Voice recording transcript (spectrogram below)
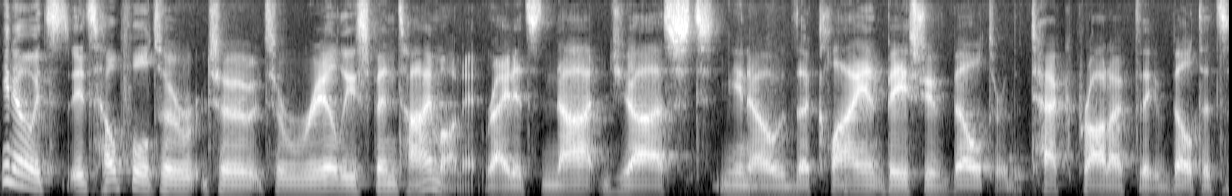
you know, it's it's helpful to to to really spend time on it, right? It's not just you know the client base you've built or the tech product that you've built. It's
